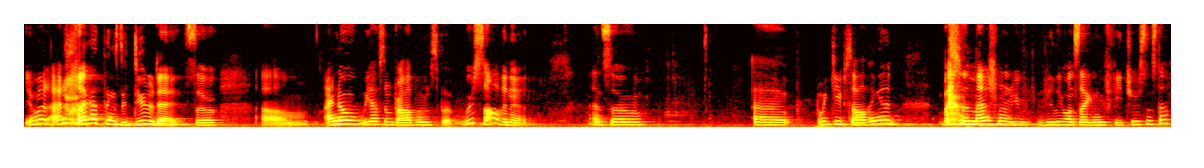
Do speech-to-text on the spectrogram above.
you know what, I, don't, I got things to do today. So um, I know we have some problems, but we're solving it. And so uh, we keep solving it, but the management really wants like new features and stuff.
